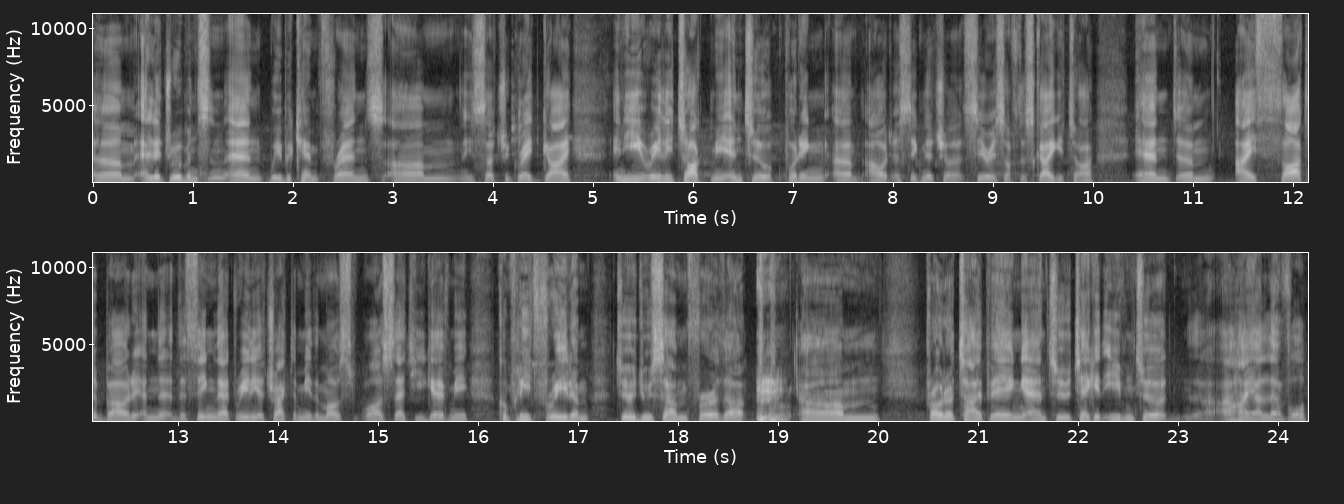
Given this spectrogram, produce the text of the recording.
um, Elliot Rubinson, and we became friends. Um, he's such a great guy, and he really talked me into putting um, out a signature series of the Sky guitar. And um, I thought about it, and the, the thing that really attracted me the most was that he gave me complete freedom to do some further. Um, prototyping and to take it even to a higher level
